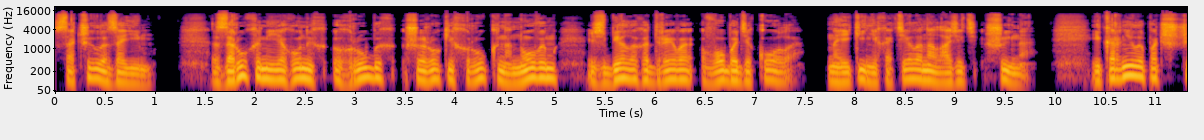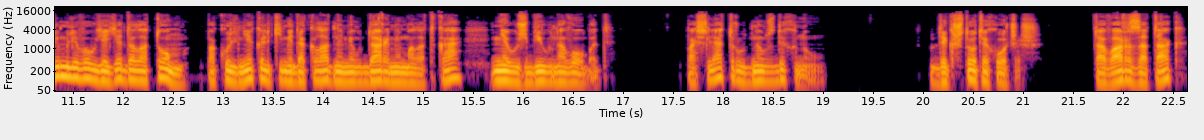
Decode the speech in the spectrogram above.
сачыла за ім, за рухамі ягоных грубых шырокіх рук на новым з белага дрэва вобадзе кола, на які не хацела налазіць шына, і карніла падшчымліваў яе далатом, пакуль некалькімі дакладнымі ўдарамі малатка не ўзбіў на вобад. Пасля трудна ўздыхнуў. Дык што ты хочаш? Тавар за так?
